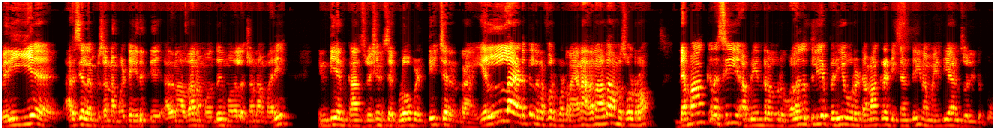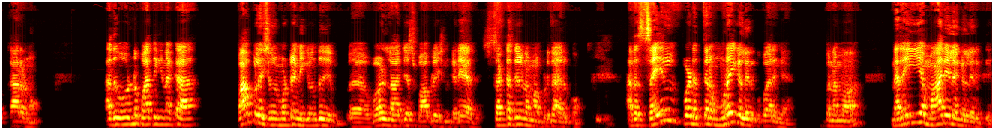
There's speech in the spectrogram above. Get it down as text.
பெரிய அரசியல் அமைப்பு சட்டம் நம்மகிட்ட இருக்கு. அதனாலதான் நம்ம வந்து முதல்ல சொன்ன மாதிரி இந்தியன் கான்ஸ்டியூஷன் இஸ் குளோபல் டீச்சர்ன்றாங்க எல்லா இடத்துல ரெஃபர் பண்றாங்க. ஏன்னா அதனால தான் நம்ம சொல்றோம். டெமோக்ரஸி அப்படின்ற ஒரு உலகத்திலேயே பெரிய ஒரு டெமோக்ராட்டிக் கண்ட்ரி நம்ம இந்தியான்னு சொல்லிட்டு போ காரணம். அது ஒன்று பார்த்தீங்கன்னாக்கா பாப்புலேஷன் மட்டும் இன்னைக்கு வந்து வேர்ல்ட் லார்ஜஸ்ட் பாப்புலேஷன் கிடையாது. சட்டத்திலும் நம்ம அப்படிதான் இருக்கோம். அதை செயல்படுத்துகிற முறைகள் இருக்கு பாருங்க. இப்போ நம்ம நிறைய மாநிலங்கள் இருக்கு.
